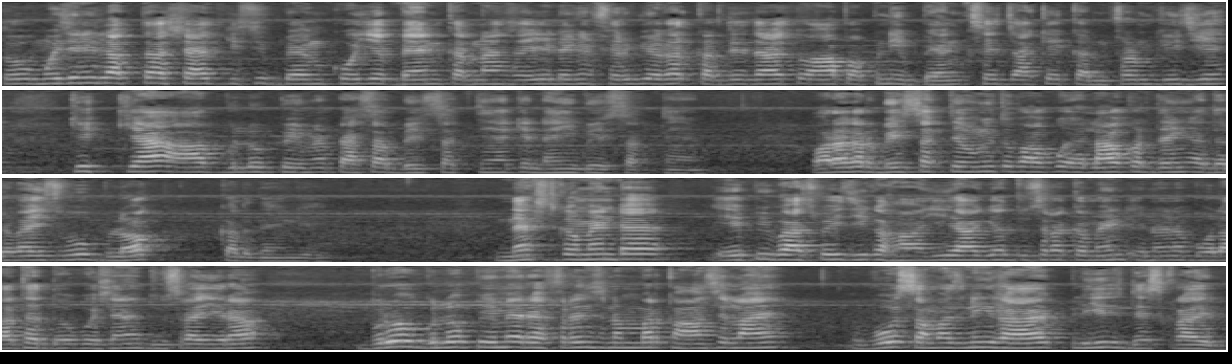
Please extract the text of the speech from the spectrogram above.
तो मुझे नहीं लगता शायद किसी बैंक को ये बैन करना चाहिए, लेकिन फिर भी अगर कर देता है तो आप अपनी बैंक से जाके कंफर्म कीजिए कि क्या आप ग्लो पे में पैसा भेज सकते हैं कि नहीं भेज सकते हैं। और अगर भेज सकते होंगे तो आपको अलाउ कर देंगे अदरवाइज़ वो ब्लॉक कर देंगे। नेक्स्ट कमेंट है ए पी वाजपेयी जी का हाँ ये आ गया दूसरा कमेंट इन्होंने बोला था दो क्वेश्चन है, दूसरा ये रहा। ब्रो ग्लो पे में रेफरेंस नंबर कहाँ से लाएँ? वो समझ नहीं रहा है प्लीज़ डिस्क्राइब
